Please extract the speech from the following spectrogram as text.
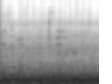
dass ihr noch schnell.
